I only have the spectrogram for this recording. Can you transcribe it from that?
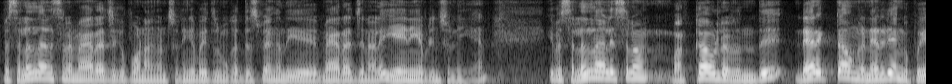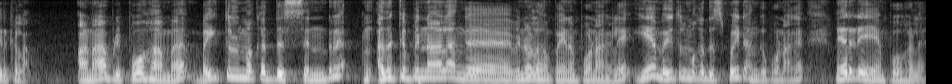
இப்போ செல்லல்லா அலிஸ்லாம் மேராஜுக்கு போனாங்கன்னு சொன்னீங்க பைத்துல் முகத்தஸ். அங்கேருந்து மேராஜ்னால ஏனி அப்படின்னு சொன்னீங்க. இப்போ செல்லல்லா அலிஸ்லாம் மக்காவில் இருந்து டைரெக்டாக அவங்க நேரடியாக அங்கே போயிருக்கலாம். ஆனால் அப்படி போகாமல் பைத்துல் முகத்தஸ் சென்று அதுக்கு பின்னால் அங்கே வினோலகம் பயணம் போனாங்களே ஏன் பைத்துல் முகத்தஸ் போயிட்டு அங்கே போனாங்க? நேரடியாக ஏன் போகலை?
